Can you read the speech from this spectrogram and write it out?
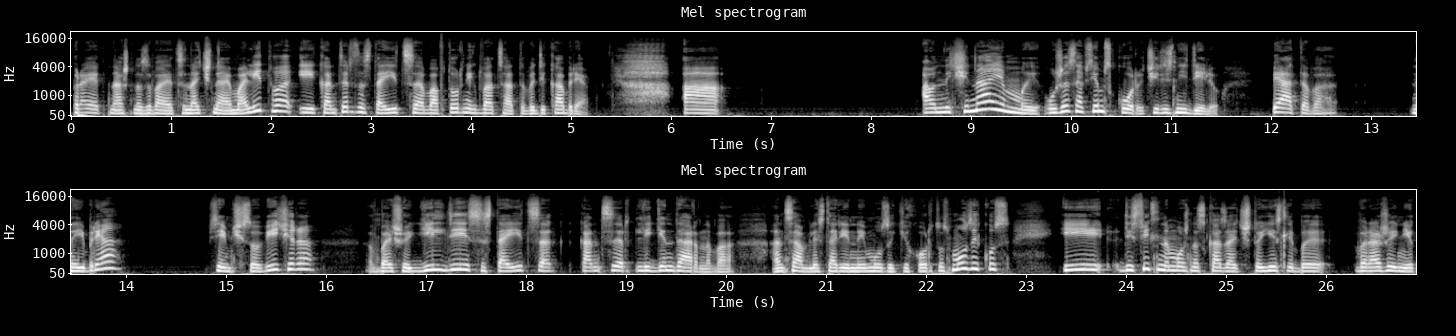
проект наш называется «Ночная молитва», и концерт состоится во вторник, 20 декабря. А а начинаем мы уже совсем скоро, через неделю. 5 ноября в 7 часов вечера в Большой гильдии состоится концерт легендарного ансамбля старинной музыки «Хортус Музыкус». И действительно можно сказать, что если бы выражение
